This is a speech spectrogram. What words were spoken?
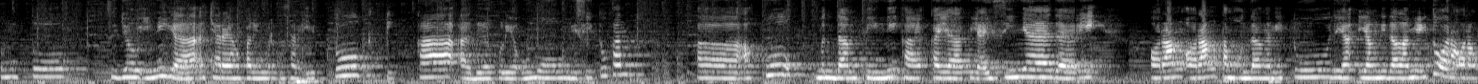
Untuk sejauh ini ya acara yang paling berkesan itu ketika ada kuliah umum. Di situ kan eh, aku mendampingi kayak kayak PIC-nya dari orang-orang tamu undangan itu. Yang, yang di dalamnya itu orang-orang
